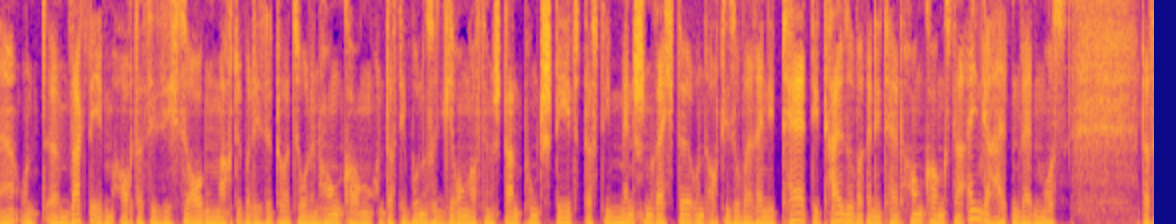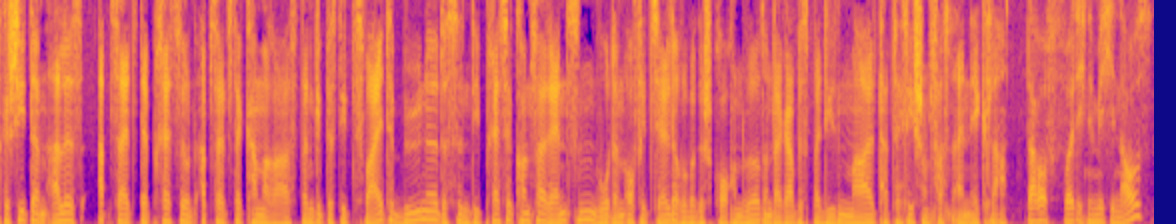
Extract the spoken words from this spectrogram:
ja, und ähm, sagt eben auch, dass sie sich Sorgen macht über die Situation in Hongkong und dass die Bundesregierung auf dem Standpunkt steht, dass die Menschenrechte und auch die Souveränität, die Teilsouveränität Hongkongs da eingehalten werden muss. Das geschieht dann alles abseits der Presse und abseits der Kameras. Dann gibt es die zweite Bühne, das sind die Pressekonferenzen, wo dann offiziell darüber gesprochen wird und da gab es bei diesem Mal tatsächlich schon fast einen Eklat. Darauf wollte ich nämlich hinaus.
